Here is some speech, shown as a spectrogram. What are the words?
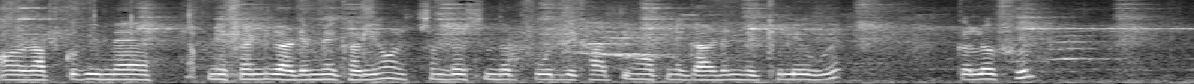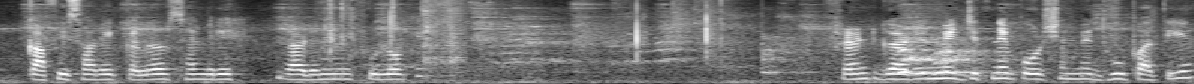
और आपको भी मैं अपने फ्रंट गार्डन में खड़ी हूँ सुंदर सुंदर फूल दिखाती हूँ अपने गार्डन में खिले हुए। कलरफुल। काफ़ी सारे कलर्स हैं मेरे गार्डन में फूलों के। फ्रंट गार्डन में जितने पोर्शन में धूप आती है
